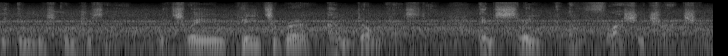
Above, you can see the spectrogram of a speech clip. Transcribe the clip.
the English countryside between Peterborough and Doncaster in sleek and flashy traction.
